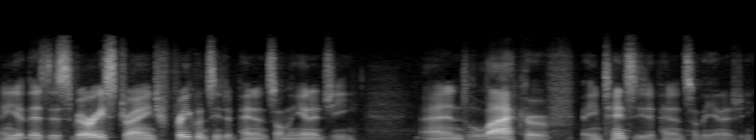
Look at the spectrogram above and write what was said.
And yet there's this very strange frequency dependence on the energy and lack of intensity dependence on the energy.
